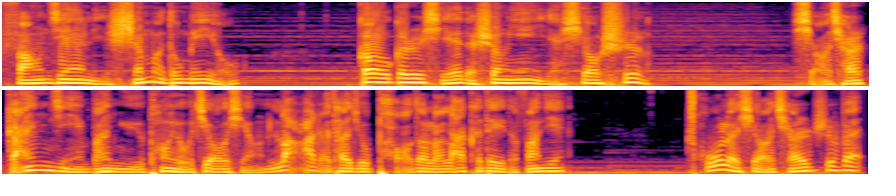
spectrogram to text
房间里什么都没有，高跟鞋的声音也消失了。小钱赶紧把女朋友叫醒，拉着她就跑到了拉克戴的房间。除了小钱之外，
